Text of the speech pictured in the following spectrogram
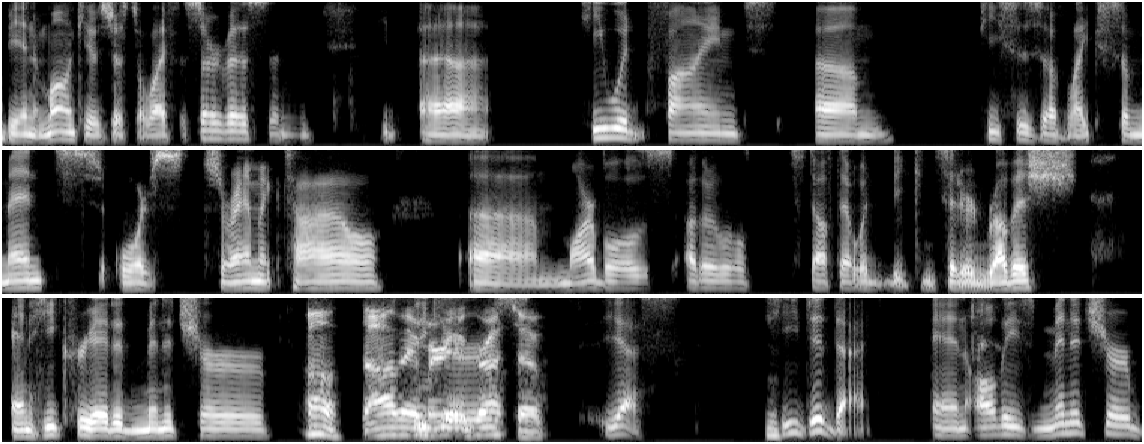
being a monk it was just a life of service and uh, he would find um, pieces of like cement or ceramic tile um, marbles other little stuff that would be considered rubbish and he created miniature Oh, the Ave Maria figures. Grotto. yes Hmm. he did that and all these miniature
